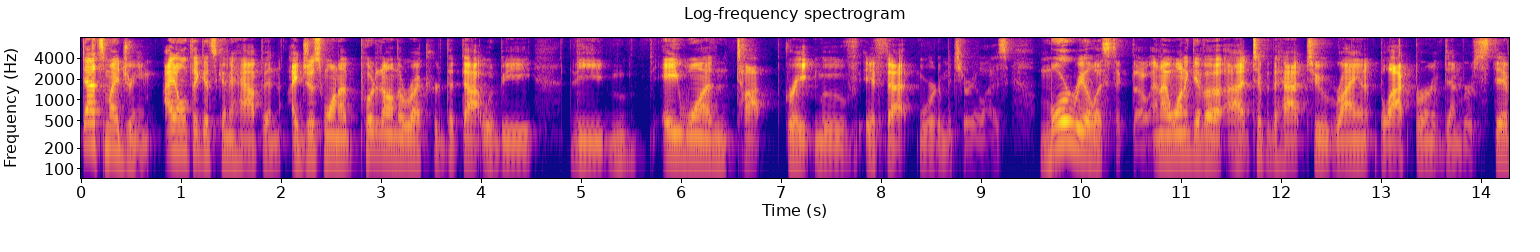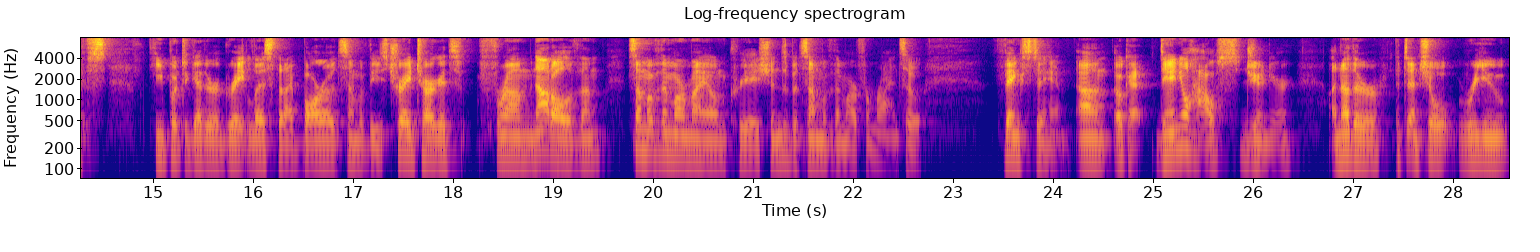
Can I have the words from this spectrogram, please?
That's my dream. I don't think it's going to happen. I just want to put it on the record that that would be the A1 top great move if that were to materialize. More realistic, though, and I want to give a, a tip of the hat to Ryan Blackburn of Denver Stiffs. He put together a great list that I borrowed some of these trade targets from, not all of them. Some of them are my own creations, but some of them are from Ryan. So thanks to him. Um, okay, Danuel House Jr., another potential reu-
